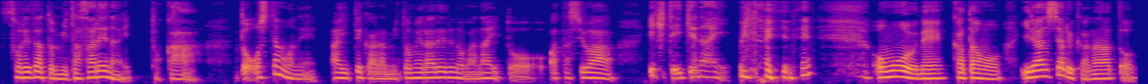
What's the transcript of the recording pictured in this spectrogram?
それだと満たされないとか、どうしてもね、相手から認められるのがないと、私は生きていけない、みたいにね、思うね、方もいらっしゃるかなと。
